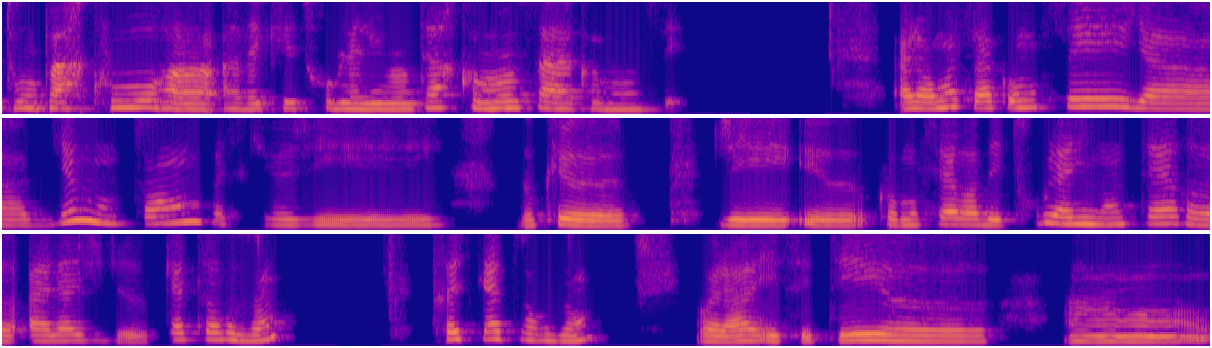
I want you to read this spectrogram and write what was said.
ton parcours euh, avec les troubles alimentaires? Comment ça a commencé? Alors moi, ça a commencé il y a bien longtemps parce que j'ai donc j'ai commencé à avoir des troubles alimentaires à l'âge de 14 ans, 13-14 ans, voilà, et c'était un,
